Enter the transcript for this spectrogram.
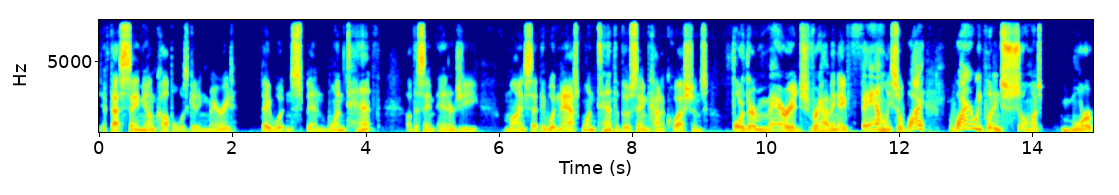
If that same young couple was getting married, they wouldn't spend one tenth of the same energy, mindset. They wouldn't ask one tenth of those same kind of questions for their marriage, for having a family. So why why are we putting so much more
